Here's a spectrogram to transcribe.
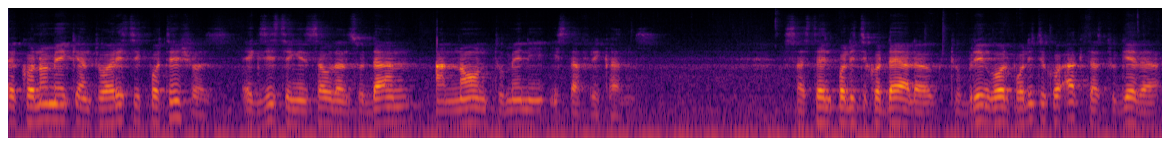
economic, and touristic potentials existing in Southern Sudan are known to many East Africans. Sustained political dialogue to bring all political actors together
